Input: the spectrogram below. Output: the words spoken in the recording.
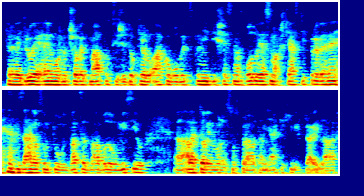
v prvej, druhej hre možno človek má pocit, že dokiaľ ako vôbec splní tých 16 bodov. Ja som mal šťastie v prvej hre, zahral som tú 22 bodovú misiu, ale kto vie, možno som spravil tam nejaké chyby v pravidlách,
